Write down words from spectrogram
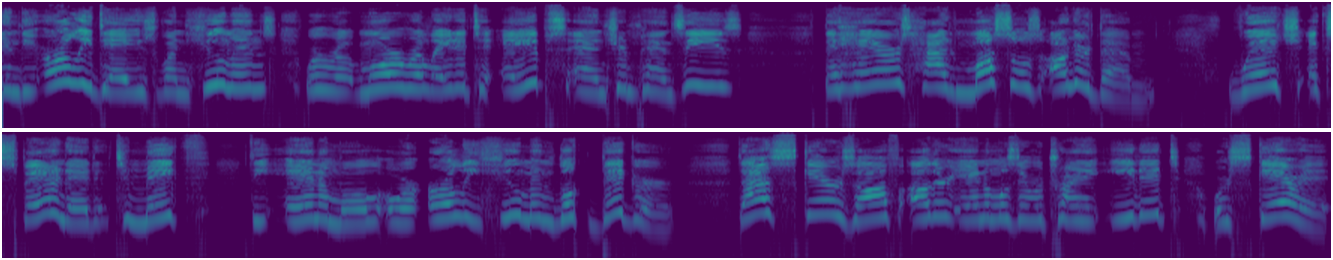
in the early days when humans were re- more related to apes and chimpanzees, the hairs had muscles under them, which expanded to make the animal or early human look bigger. That scares off other animals that were trying to eat it or scare it.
